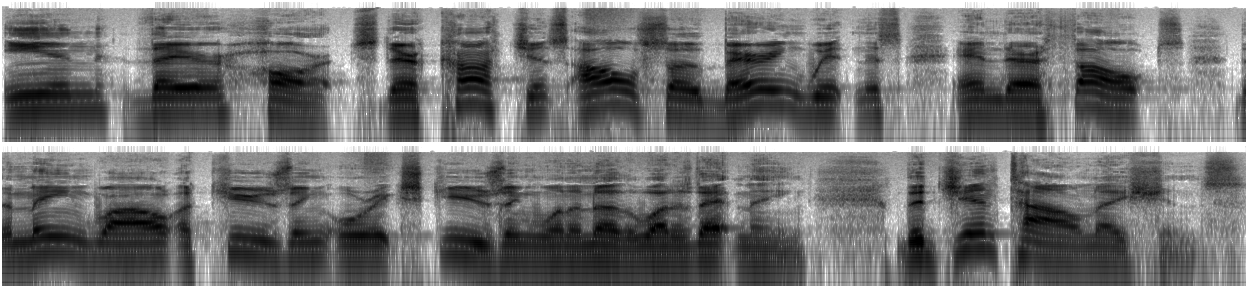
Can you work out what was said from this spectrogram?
in their hearts, their conscience also bearing witness, and their thoughts the meanwhile accusing or excusing one another. What does that mean? The Gentile nations,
